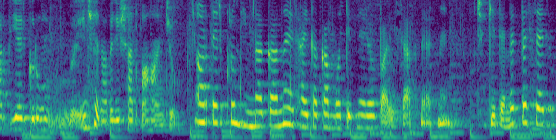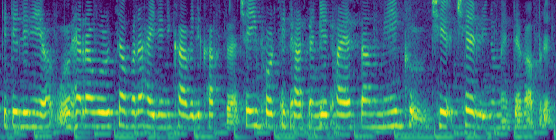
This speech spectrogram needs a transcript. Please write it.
արտ երկրում ինչ են ավելի շատ պահանջում։ Արտ երկրում հիմնականը այդ հայկական մոտիվներով պայուսակներն են չգիտեմ, այդպես էլ պիտի լինի հերավորության վրա հայրենիքը ավելի քաղցրա, չէ, իմ փորձից ասեմ, երբ Հայաստանում էինք, չէր լինում այնտեղ ապրել։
